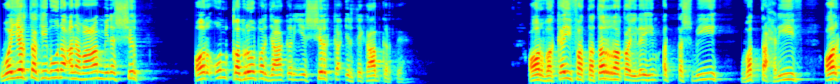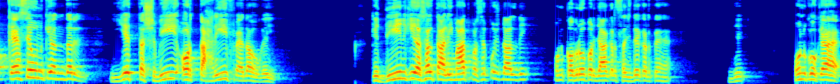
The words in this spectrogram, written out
ویر تقیبون انوام من شرک اور ان قبروں پر جا کر یہ شرک کا ارتکاب کرتے ہیں۔ اور وکیف تطر کا الہم اتشبی و تحریف اور کیسے ان کے اندر یہ تشبی اور تحریف پیدا ہو گئی کہ دین کی اصل تعلیمات پر سے پوچھ ڈال دی، ان قبروں پر جا کر سجدے کرتے ہیں۔ جی ان کو کیا ہے؟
